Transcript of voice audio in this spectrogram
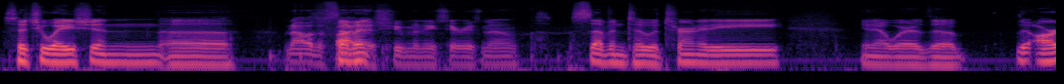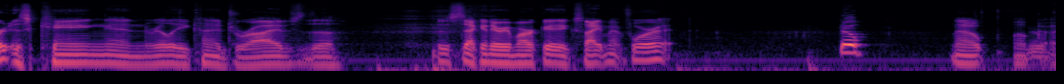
situation? Uh, Not with a Seven- five issue miniseries, no. seven to eternity, you know, where the the art is king and really kind of drives the the secondary market excitement for it. Nope. Nope. Okay.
